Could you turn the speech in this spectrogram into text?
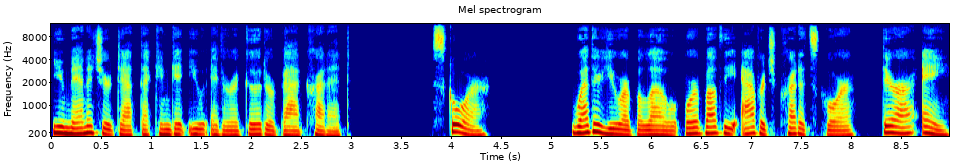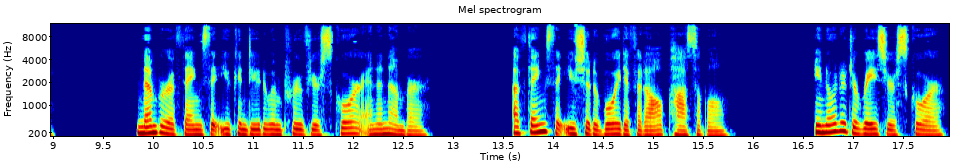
you manage your debt that can get you either a good or bad credit score. Whether you are below or above the average credit score, there are a number of things that you can do to improve your score and a number of things that you should avoid if at all possible. In order to raise your score,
